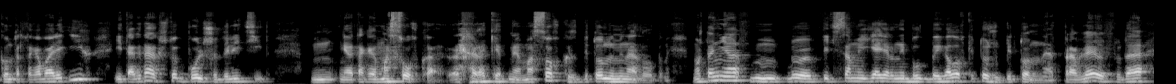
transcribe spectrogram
контратаковали их, и тогда что больше долетит. Э, такая массовка, ракетная массовка с бетонными надолбами. Может, они а, ну, эти самые ядерные боеголовки тоже бетонные отправляют туда,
